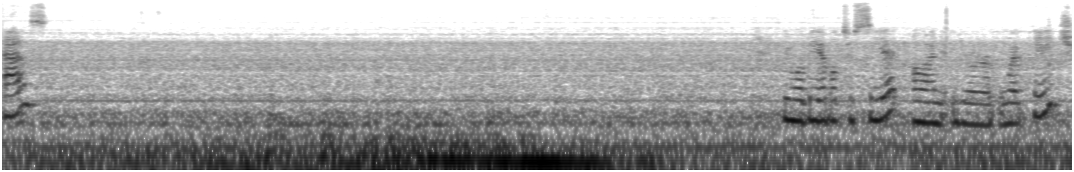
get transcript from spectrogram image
as. You will be able to see it on your web page.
